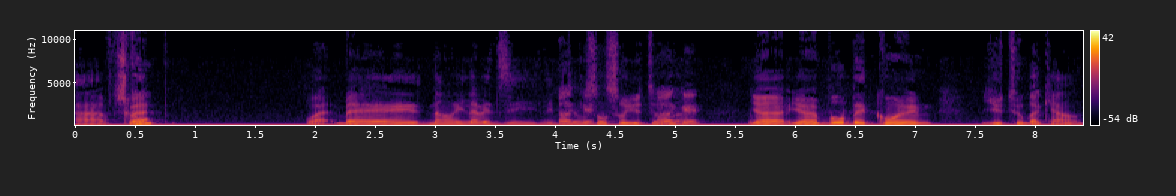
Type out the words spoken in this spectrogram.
Euh, Scoop? Ouais, ben non, il l'avait dit. Les vidéos sont sur YouTube. Hein. Il, y a, il y a un Bull Bitcoin YouTube account,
